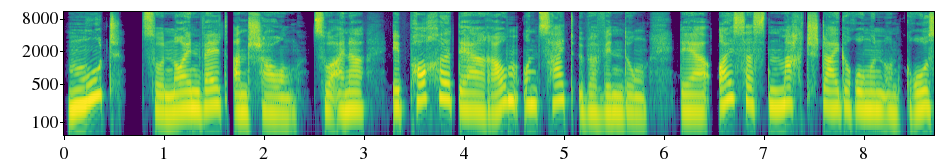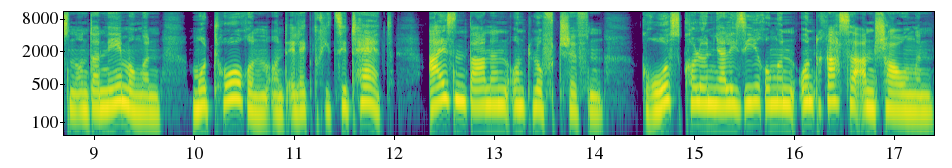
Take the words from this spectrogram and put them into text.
Mut zur neuen Weltanschauung, zu einer Epoche der Raum- und Zeitüberwindung, der äußersten Machtsteigerungen und großen Unternehmungen, Motoren und Elektrizität, Eisenbahnen und Luftschiffen Großkolonialisierungen und Rasseanschauungen,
